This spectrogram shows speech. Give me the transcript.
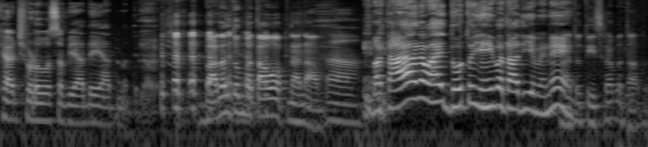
खैर छोड़ो वो सब यादें याद मत दिलाओ। बादल तुम बताओ अपना नाम। हाँ। बताया ना भाई दो तो यही बता दिए मैंने। हाँ, तो तीसरा बता दो।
